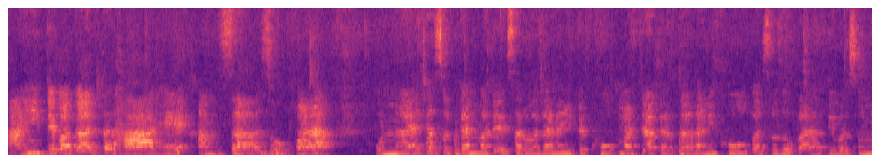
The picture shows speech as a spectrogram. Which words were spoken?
आणि इथे बघाल तर हा आहे आमचा झोपाळा. उन्हाळ्याच्या सुट्ट्यांमध्ये सर्वजण इथे खूप मज्जा करतात आणि खूप असं झोपाळ्यावरती बसून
